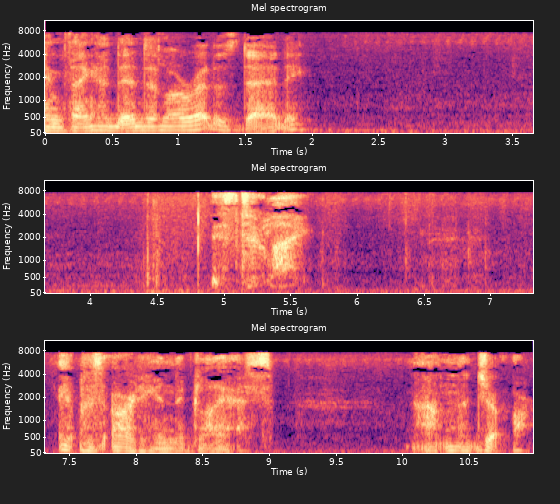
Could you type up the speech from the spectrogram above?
Same thing I did to Loretta's daddy. It's too late. It was already in the glass, not in the jar.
